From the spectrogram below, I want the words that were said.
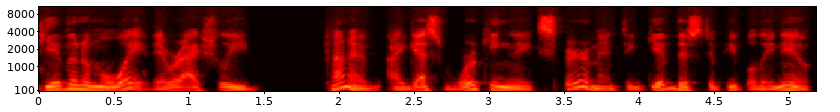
given them away. They were actually kind of, I guess, working the experiment to give this to people they knew.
